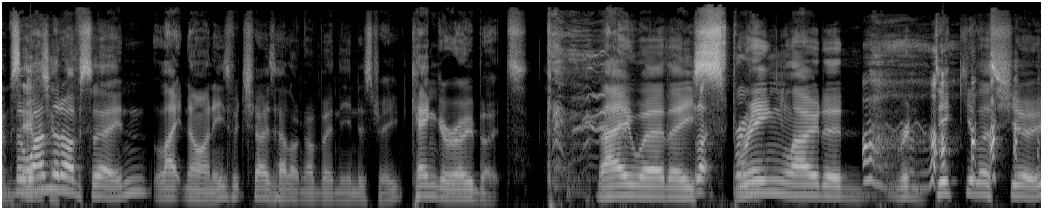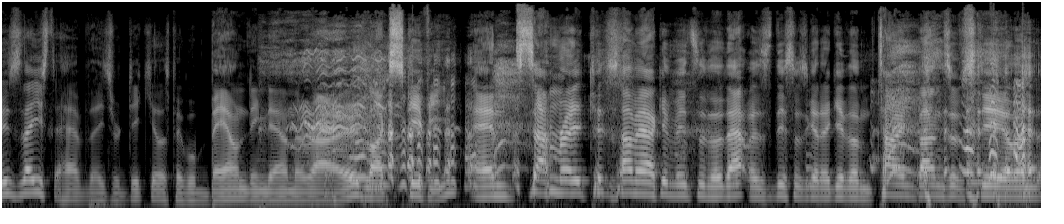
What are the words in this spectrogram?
abs. The one that I've seen late nineties, which shows how long I've been in the industry, kangaroo boots. they were the Like spring. spring-loaded, ridiculous shoes. They used to have these ridiculous people bounding down the road like Skippy, and some re- somehow convinced them that that was this was going to give them toned buns of steel and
